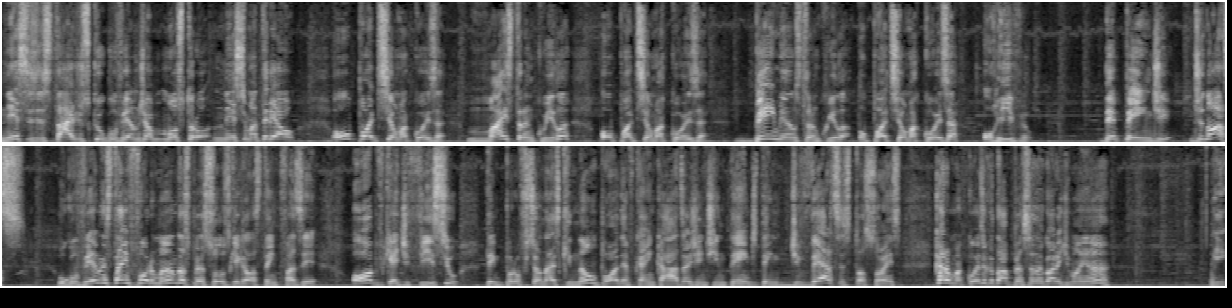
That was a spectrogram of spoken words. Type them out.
nesses estágios que o governo já mostrou nesse material. Ou pode ser uma coisa mais tranquila, ou pode ser uma coisa bem menos tranquila, ou pode ser uma coisa horrível. Depende de nós. O governo está informando as pessoas o que que elas têm que fazer. Óbvio que é difícil, tem profissionais que não podem ficar em casa, a gente entende, tem diversas situações. Cara, uma coisa que eu tava pensando agora de manhã, e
